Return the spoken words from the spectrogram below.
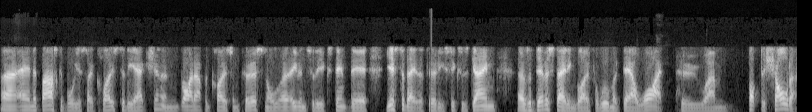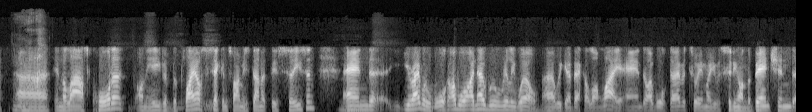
Uh, and at basketball, you're so close to the action and right up and close and personal, uh, even to the extent there yesterday, the 36ers game, there was a devastating blow for Will McDowell White, who um, popped a shoulder uh, in the last quarter on the eve of the playoffs. Second time he's done it this season, and uh, you're able to walk. I, well, I know Will really well. Uh, we go back a long way, and I walked over to him when he was sitting on the bench and uh,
